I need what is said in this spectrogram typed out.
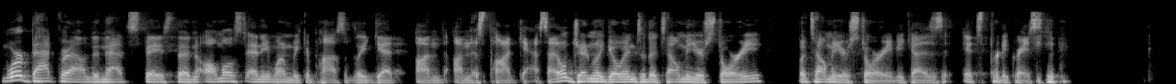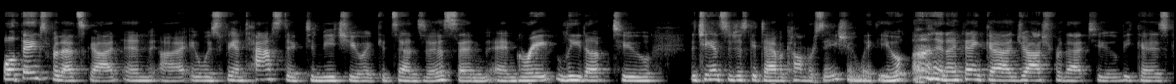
more background in that space than almost anyone we could possibly get on on this podcast. I don't generally go into the tell me your story, but tell me your story because it's pretty crazy. Well, thanks for that, Scott. And uh, it was fantastic to meet you at Consensus and, and great lead up to the chance to just get to have a conversation with you. and I thank uh, Josh for that too, because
